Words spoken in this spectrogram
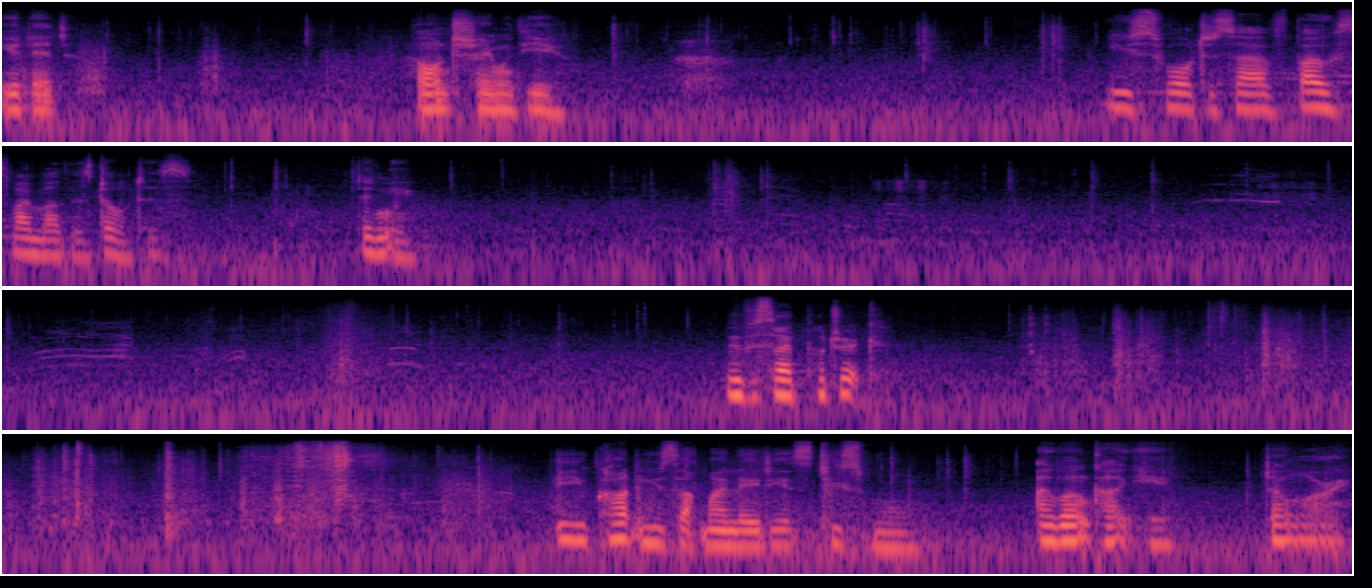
You did. I want to train with you. You swore to serve both my mother's daughters, didn't you? Move aside, Podrick. You can't use that, my lady. It's too small. I won't cut you. Don't worry.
